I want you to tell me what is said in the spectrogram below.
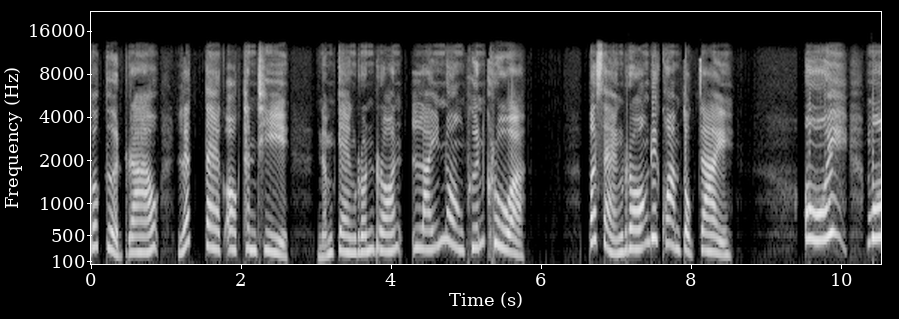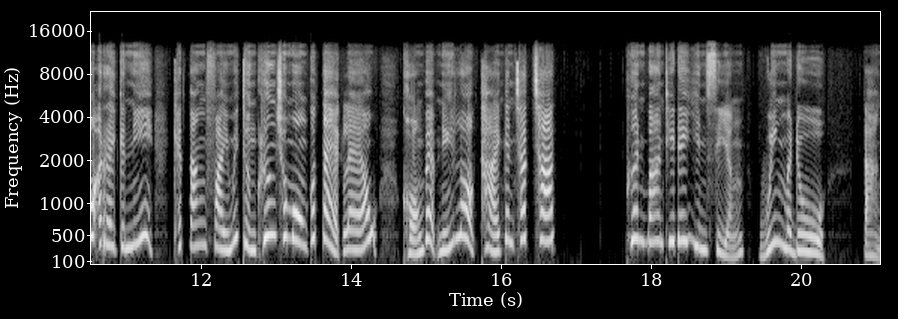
ก็เกิดร้าว และแตกออกทันที น้ำแกงร้อนๆไหลนองพื้นครัว ป้าแสงร้องด้วยความตกใจ โอ้ยหม้ออะไรกันนี่ แค่ตั้งไฟไม่ถึงครึ่งชั่วโมงก็แตกแล้ว ของแบบนี้หลอกถ่ายกันชัดๆ เพื่อนบ้านที่ได้ยินเสียง วิ่งมาดู ต่าง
